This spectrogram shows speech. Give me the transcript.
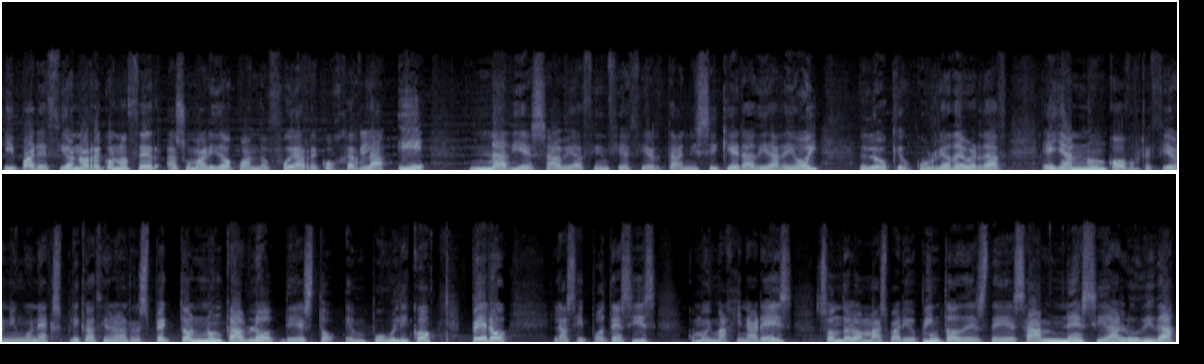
y pareció no reconocer a su marido cuando fue a recogerla. Y nadie sabe a ciencia cierta, ni siquiera a día de hoy, lo que ocurrió de verdad. Ella nunca ofreció ninguna explicación al respecto, nunca habló de esto en público, pero las hipótesis, como imaginaréis, son de lo más variopinto, desde esa amnesia aludida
